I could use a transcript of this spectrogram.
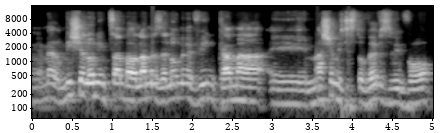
אני אומר, מי שלא נמצא בעולם הזה לא מבין כמה אה, מה שמסתובב סביבו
